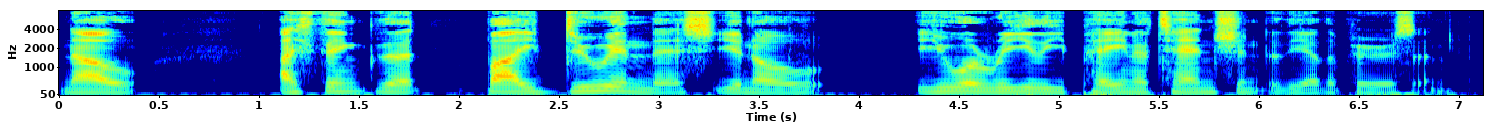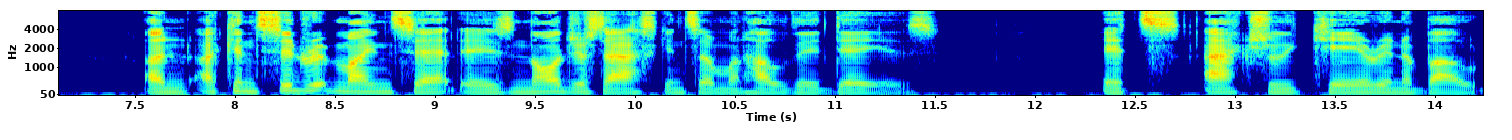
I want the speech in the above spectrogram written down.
Now, I think that by doing this, you know, you are really paying attention to the other person. And a considerate mindset is not just asking someone how their day is, it's actually caring about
